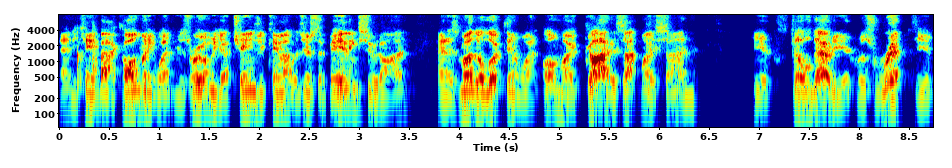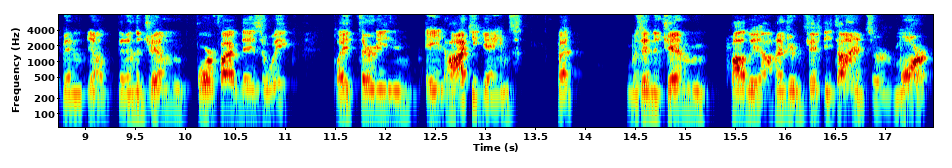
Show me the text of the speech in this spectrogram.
And he came back home and he went in his room. He got changed. He came out with just a bathing suit on. And his mother looked at him and went, "Oh my God, is that my son?" He had filled out. He had, was ripped. He had been, you know, been in the gym four or five days a week, played 38 hockey games, but was in the gym probably 150 times or more.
